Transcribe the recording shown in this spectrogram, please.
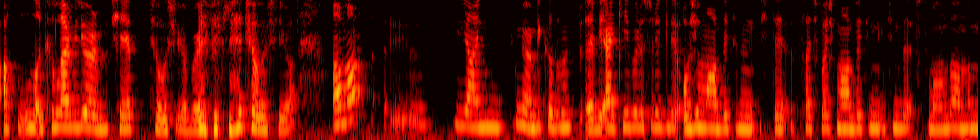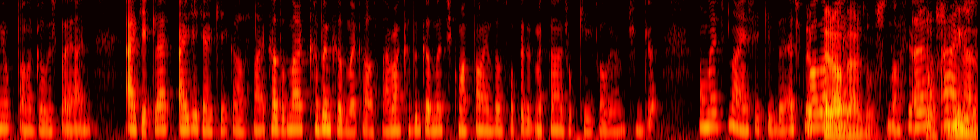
akıl, akıllar biliyorum şeye çalışıyor böyle pisliğe çalışıyor. Ama e, yani bilmiyorum bir kadını e, bir erkeği böyle sürekli oje muhabbetinin işte saç baş muhabbetinin içinde tutmanın da anlamı yok bana kalırsa yani. Erkekler erkek erkeğe kalsınlar. Kadınlar kadın kadına kalsınlar. Ben kadın kadına çıkmaktan ya da sohbet etmekten de çok keyif alıyorum çünkü. Onlar için de aynı şekilde. Çünkü Hep beraber böyle, de olsunlar. Hepsi Evet, olsun ne aynen. güzel.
